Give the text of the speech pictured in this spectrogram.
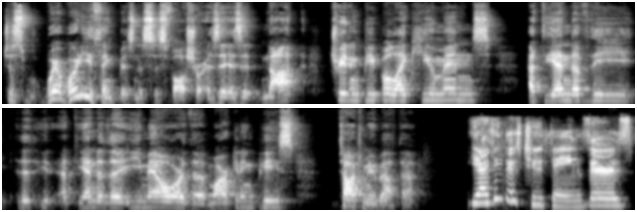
just where where do you think businesses fall short? Is it is it not treating people like humans at the end of the at the end of the email or the marketing piece? Talk to me about that. Yeah, I think there's two things. There's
